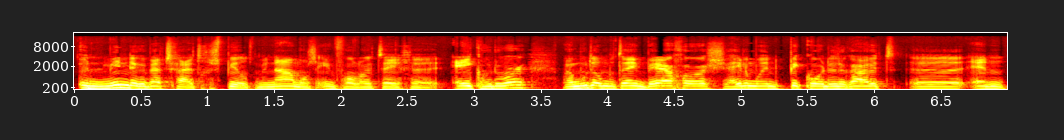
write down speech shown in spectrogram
een mindere wedstrijd gespeeld, met name als invaller tegen Ecuador. Maar moet dan meteen Berghuis helemaal in de pikorde eruit uh, en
